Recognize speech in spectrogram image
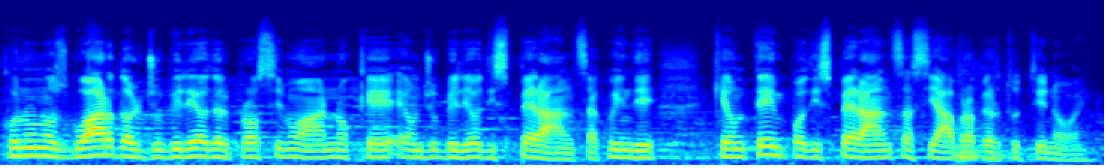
con uno sguardo al giubileo del prossimo anno che è un giubileo di speranza, quindi che un tempo di speranza si apra per tutti noi.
